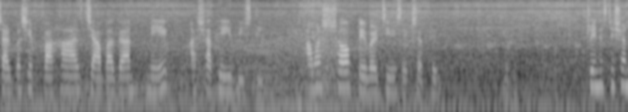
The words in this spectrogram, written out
চারপাশে পাহাড়, চা বাগান, মেঘ আর সাথে এই বৃষ্টি। আমার সব ফেভারিট জিনিস একসাথে। ট্রেন স্টেশন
